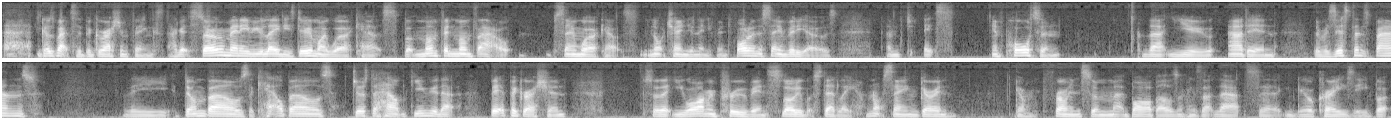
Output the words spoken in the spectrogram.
it goes back to the progression things. I get so many of you ladies doing my workouts, but month in, month out, same workouts, not changing anything, following the same videos. And it's important that you add in the resistance bands, the dumbbells, the kettlebells, just to help give you that bit of progression so that you are improving slowly but steadily. I'm not saying going, going throwing some uh, barbells and things like that, uh, go crazy, but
